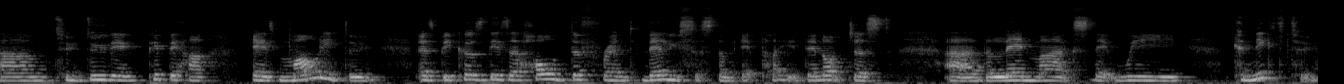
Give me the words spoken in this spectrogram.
um, to do their pepeha as Māori do, is because there's a whole different value system at play. They're not just uh, the landmarks that we connect to.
